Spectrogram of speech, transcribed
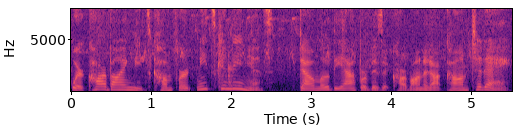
where car buying meets comfort, meets convenience. Download the app or visit Carvana.com today.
